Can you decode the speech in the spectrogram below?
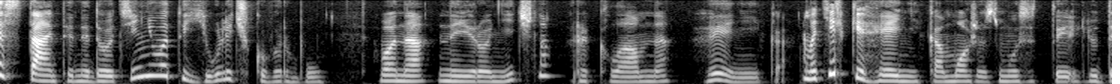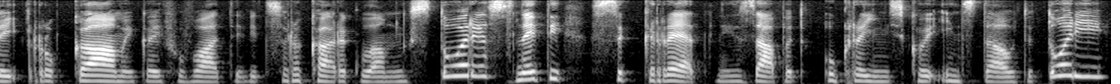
Перестаньте недооцінювати Юлічку Вербу. Вона неіронічно рекламна генійка. Бо тільки генійка може змусити людей роками кайфувати від 40 рекламних сторіс, знайти секретний запит української інста-аудиторії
